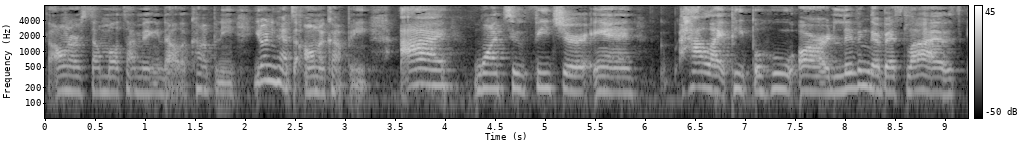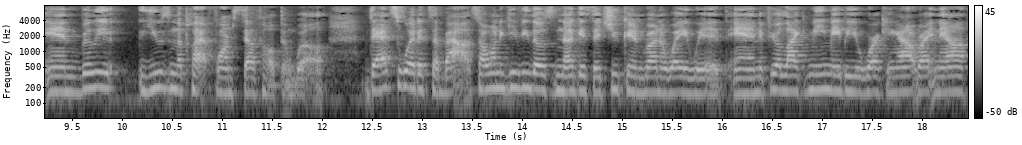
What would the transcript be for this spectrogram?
the owner of some multi-million dollar company. You don't even have to own a company. I want to feature and highlight people who are living their best lives and really using the platform self help and well. That's what it's about. So I want to give you those nuggets that you can run away with. And if you're like me, maybe you're working out right now.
